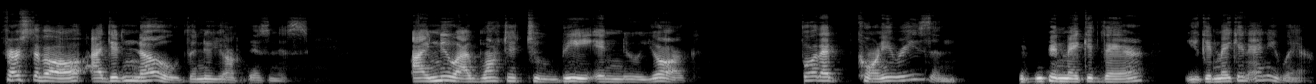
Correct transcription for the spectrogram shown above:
First of all i didn't know the new york business. I knew i wanted to be in new york for that corny reason. If you can make it there you can make it anywhere.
